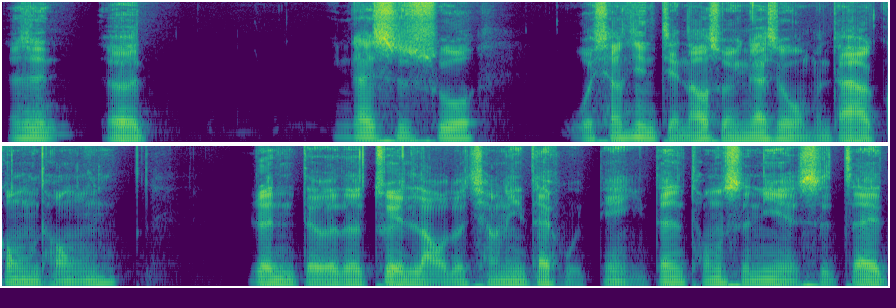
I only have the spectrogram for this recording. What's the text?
但是呃，应该是说，我相信剪刀手应该是我们大家共同认得的最老的强尼戴普电影。但是同时，你也是在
